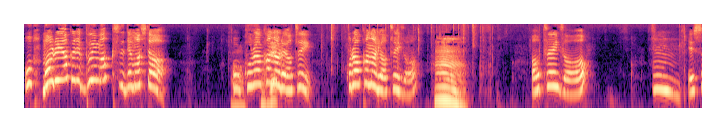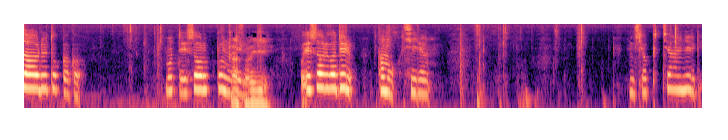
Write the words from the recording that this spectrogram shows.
お丸役で VMAX 出ました。おこれはかなり熱い。これはかなり熱いぞ。うん。熱いぞ。うん。SR とかが。待って SR っぽいのあ出る。それいい。SR が出るかもしれんキャプチャーエネルギー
